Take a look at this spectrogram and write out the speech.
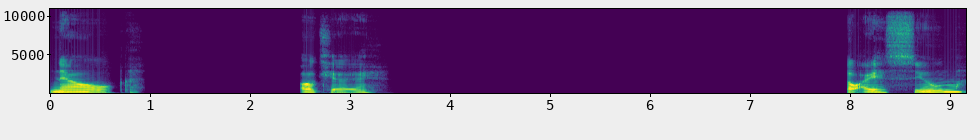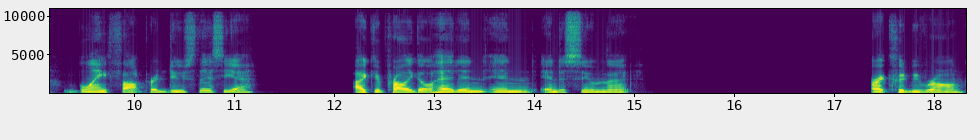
Now, okay. So I assume Blank Thought produced this, yeah? I could probably go ahead and, and, and assume that. Or I could be wrong.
